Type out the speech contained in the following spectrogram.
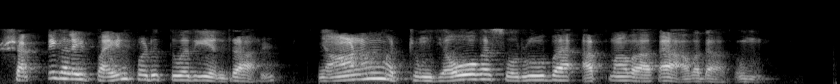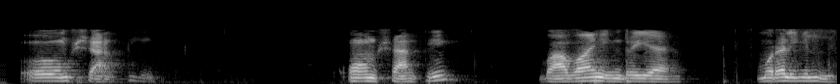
சக்திகளை பயன்படுத்துவது என்றால் ஞானம் மற்றும் யோக சொரூப ஆத்மாவாக ஆவதாகும். ஓம் சாந்தி. ஓம் சாந்தி. பாபா இன்றைய முரளியில்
